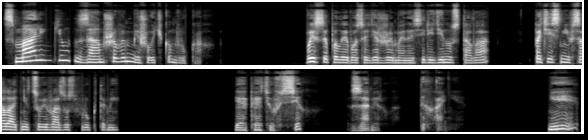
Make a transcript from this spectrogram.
с маленьким замшевым мешочком в руках. Высыпала его содержимое на середину стола, потеснив салатницу и вазу с фруктами. И опять у всех замерло дыхание. Нет,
